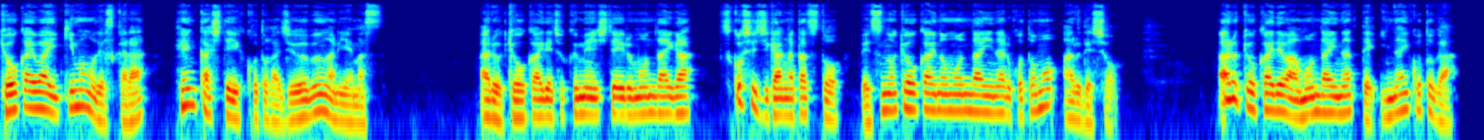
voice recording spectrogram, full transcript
教会は生き物ですから変化していくことが十分あり得ます。ある教会で直面している問題が少し時間が経つと別の教会の問題になることもあるでしょう。ある教会では問題になっていないことが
